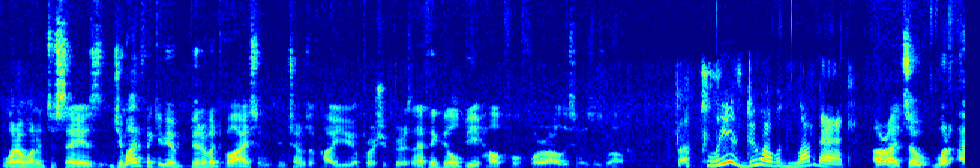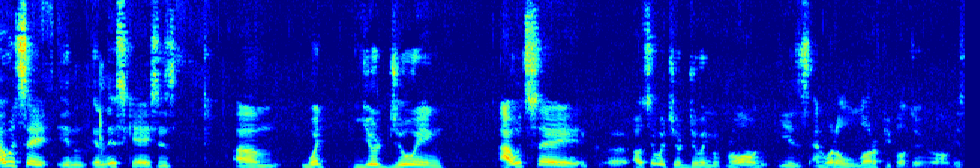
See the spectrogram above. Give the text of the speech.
what I wanted to say is, do you mind if I give you a bit of advice in, in terms of how you approach your careers? And I think it'll be helpful for our listeners as well. Please do. I would love that. All right. So what I would say in in this case is, um, what you're doing, I would say, uh, I would say what you're doing wrong is, and what a lot of people are doing wrong is,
